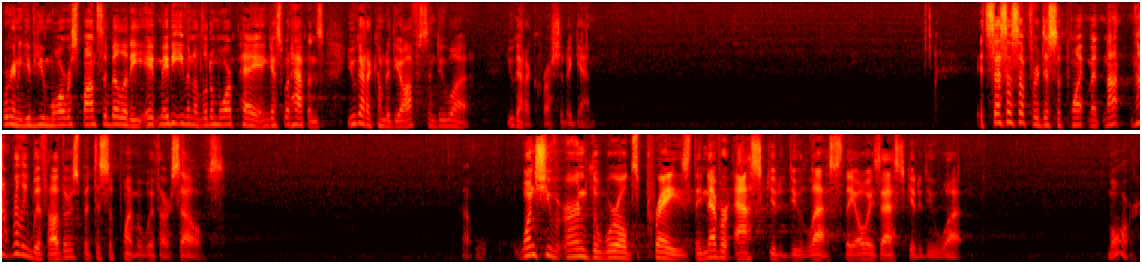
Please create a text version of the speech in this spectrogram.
we're going to give you more responsibility, eh, maybe even a little more pay. And guess what happens? You got to come to the office and do what? You got to crush it again. It sets us up for disappointment, not, not really with others, but disappointment with ourselves. Once you've earned the world's praise, they never ask you to do less. They always ask you to do what? More.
